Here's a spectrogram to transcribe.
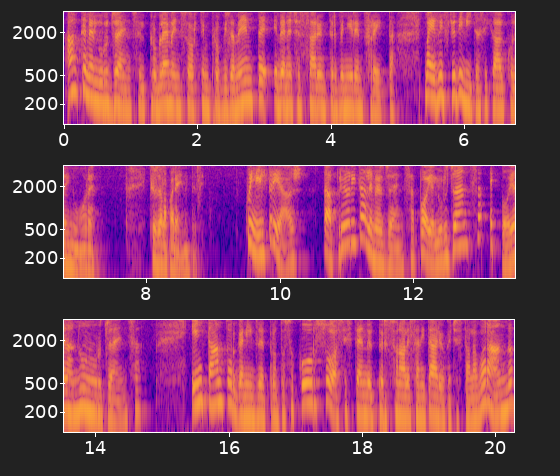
Anche nell'urgenza il problema è insorto improvvisamente ed è necessario intervenire in fretta, ma il rischio di vita si calcola in ore. Chiusa la parentesi. Quindi il triage dà priorità all'emergenza, poi all'urgenza e poi alla non urgenza e intanto organizza il pronto soccorso assistendo il personale sanitario che ci sta lavorando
